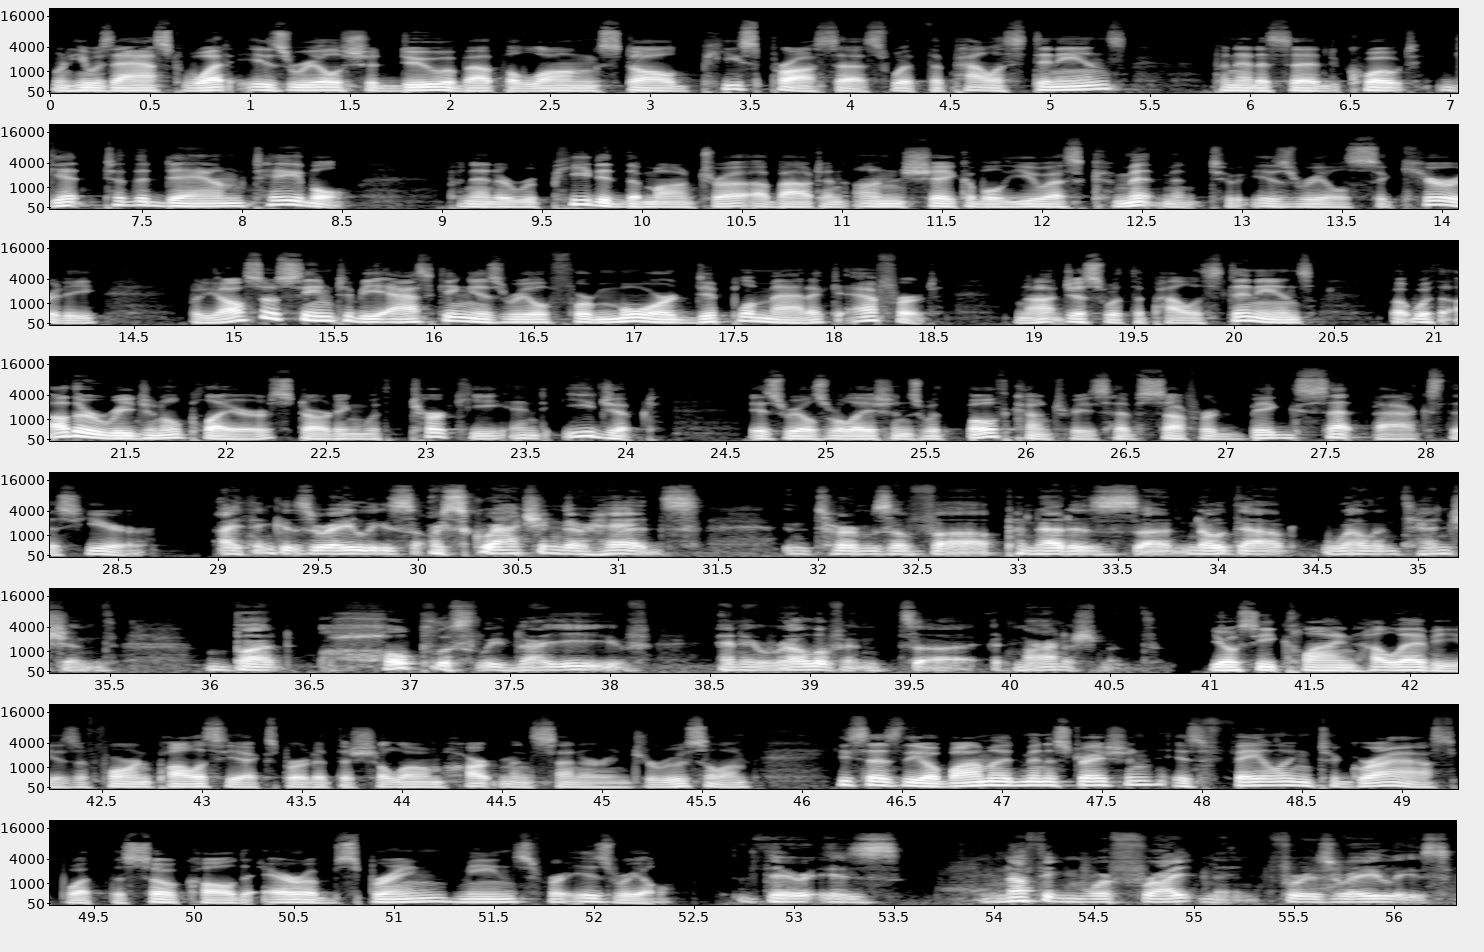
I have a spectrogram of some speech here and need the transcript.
When he was asked what Israel should do about the long stalled peace process with the Palestinians, Panetta said, quote, Get to the damn table. Panetta repeated the mantra about an unshakable U.S. commitment to Israel's security, but he also seemed to be asking Israel for more diplomatic effort, not just with the Palestinians, but with other regional players, starting with Turkey and Egypt. Israel's relations with both countries have suffered big setbacks this year. I think Israelis are scratching their heads in terms of uh, Panetta's uh, no doubt well intentioned, but hopelessly naive and irrelevant uh, admonishment. Yossi Klein Halevi is a foreign policy expert at the Shalom Hartman Center in Jerusalem. He says the Obama administration is failing to grasp what the so called Arab Spring means for Israel. There is nothing more frightening for Israelis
